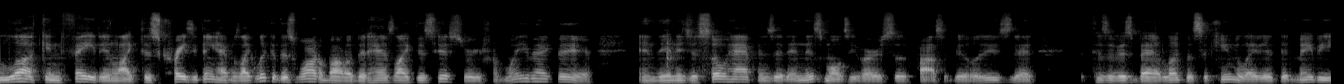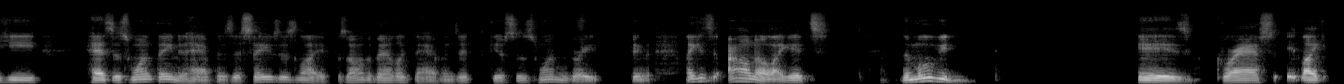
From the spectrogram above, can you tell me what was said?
luck and fate and like this crazy thing happens like look at this water bottle that has like this history from way back there. And then it just so happens that in this multiverse of possibilities that because of his bad luck that's accumulated that maybe he has this one thing that happens that saves his life because all the bad luck that happens it gives us one great thing. Like it's i don't know like it's the movie is grass it, like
